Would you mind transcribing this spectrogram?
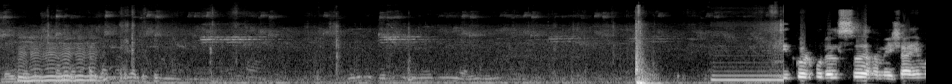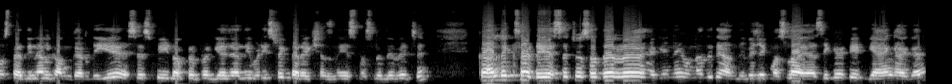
ਫਰੀਦਕੋਟ ਪੁਲਿਸ ਹਮੇਸ਼ਾ ਹੀ ਮੁਸਤੈਦੀ ਨਾਲ ਕੰਮ ਕਰਦੀ ਹੈ। ਐਸਐਸਪੀ ਡਾਕਟਰ ਪ੍ਰਗਿਆ ਜਾਨ ਦੀ ਬੜੀ ਸਟ੍ਰਿਕਟ ਡਾਇਰੈਕਸ਼ਨਸ ਨੇ ਇਸ ਮਸਲੇ ਦੇ ਵਿੱਚ। ਕੱਲ ਇੱਕ ਸਾਡੇ ਐਸਐਚਓ ਸਦਰ ਹੈਗੇ ਨੇ, ਉਹਨਾਂ ਦੇ ਧਿਆਨ ਦੇ ਵਿੱਚ ਇੱਕ ਮਸਲਾ ਆਇਆ ਸੀਗਾ ਕਿ ਗੈਂਗ ਹੈਗਾ।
